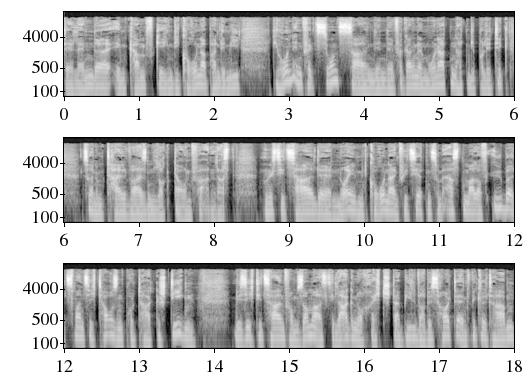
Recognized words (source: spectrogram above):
der Länder im Kampf gegen die Corona-Pandemie. Die hohen Infektionszahlen in den vergangenen Monaten hatten die Politik zu einem teilweisen Lockdown veranlasst. Nun ist die Zahl der neu mit Corona Infizierten zum ersten Mal auf über 20.000 pro Tag gestiegen. Wie sich die Zahlen vom Sommer, als die Lage noch recht stabil war, bis heute entwickelt haben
